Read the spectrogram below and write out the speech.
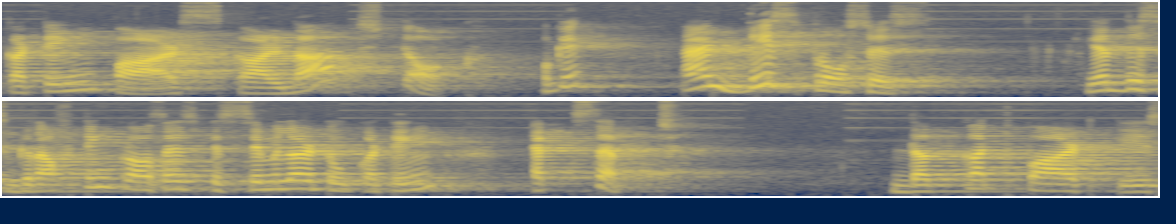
cutting parts called the stock. Okay? And this process here this grafting process is similar to cutting except the cut part is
